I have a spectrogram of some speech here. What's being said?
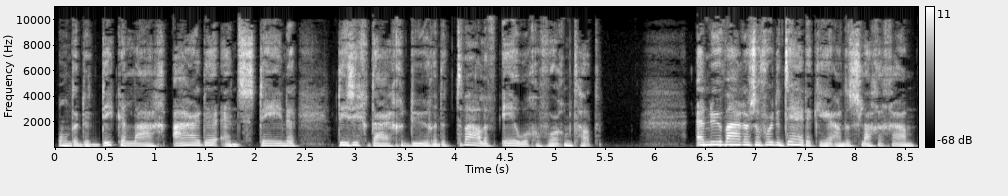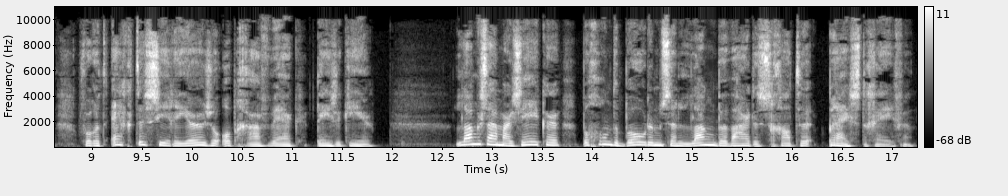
onder de dikke laag aarde en stenen die zich daar gedurende twaalf eeuwen gevormd had. En nu waren ze voor de derde keer aan de slag gegaan, voor het echte serieuze opgraafwerk deze keer. Langzaam maar zeker begon de bodem zijn lang bewaarde schatten prijs te geven.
